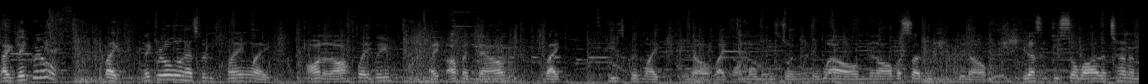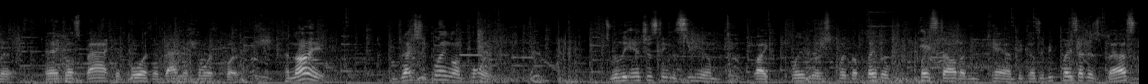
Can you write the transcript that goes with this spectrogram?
Like Nick Riddle, like Nick Riddle has been playing like on and off lately, like up and down. Like he's been like, you know, like one moment he's doing really well, and then all of a sudden, you know, he doesn't do so well in the tournament, and it goes back and forth and back and forth. But tonight, he's actually playing on point. It's really interesting to see him like play the play the play the play style that he can because if he plays at his best,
